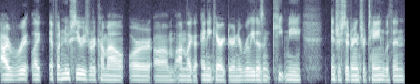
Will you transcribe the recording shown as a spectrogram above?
I re- like if a new series were to come out or um, on like a, any character and it really doesn't keep me interested or entertained within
